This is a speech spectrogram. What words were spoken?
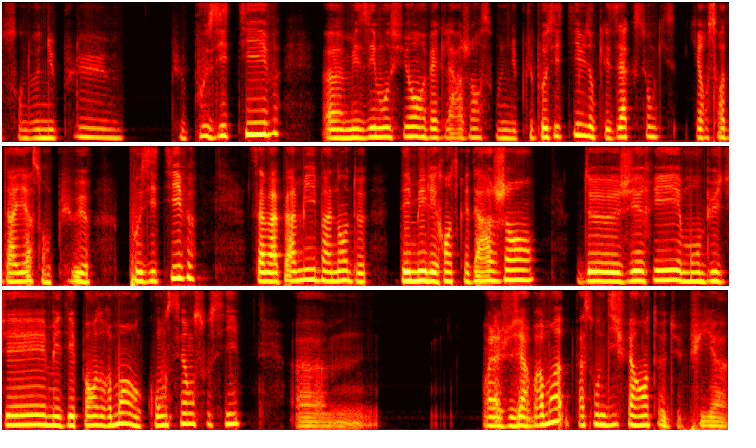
sont devenues plus plus positives. Euh, mes émotions avec l'argent sont devenues plus positives. Donc les actions qui, ressortent derrière sont plus euh, positives. Ça m'a permis maintenant de d'aimer les rentrées d'argent, de gérer mon budget, mes dépenses vraiment en conscience aussi. Euh, voilà, je gère vraiment de façon différente depuis, euh,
